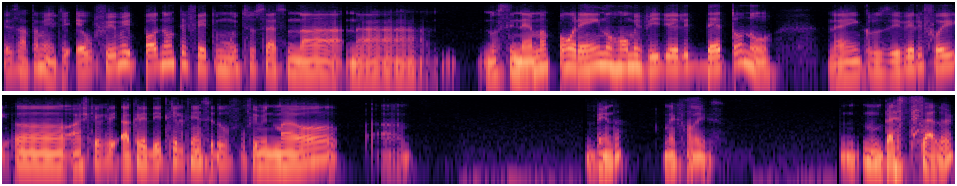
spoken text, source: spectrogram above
Exatamente. O filme pode não ter feito muito sucesso na, na, no cinema, porém no home video ele detonou, né? Inclusive ele foi, ah, acho que acre- acredito que ele tenha sido o filme de maior ah, venda? Como é que fala isso? Um best-seller.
